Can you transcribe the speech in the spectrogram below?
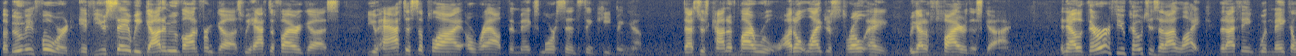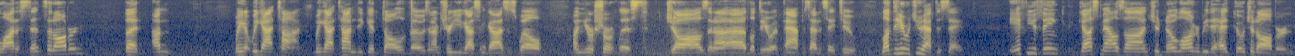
But moving forward, if you say we got to move on from Gus, we have to fire Gus, you have to supply a route that makes more sense than keeping him. That's just kind of my rule. I don't like just throwing, hey, we got to fire this guy. And now, look, there are a few coaches that I like that I think would make a lot of sense at Auburn, but I'm we got we got time. We got time to get to all of those, and I'm sure you got some guys as well on your short list, Jaws, and I, I'd love to hear what Pappas had to say too. Love to hear what you have to say. If you think Gus Malzahn should no longer be the head coach at Auburn,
